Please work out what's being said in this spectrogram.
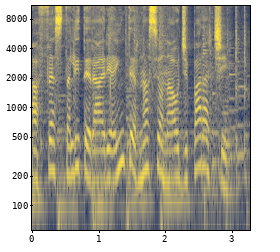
a festa literária internacional de Paraty.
